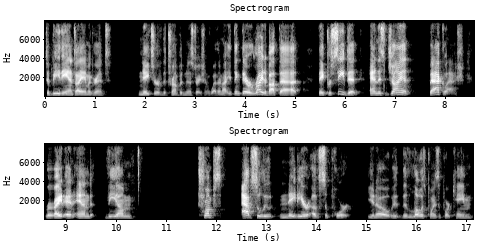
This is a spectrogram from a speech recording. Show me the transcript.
to be the anti-immigrant nature of the Trump administration. Whether or not you think they were right about that, they perceived it, and this giant backlash, right? And and the um Trump's absolute nadir of support, you know, the lowest point of support came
